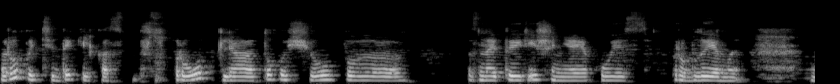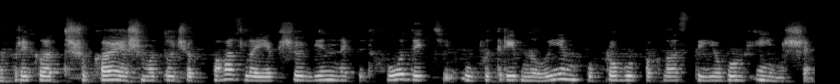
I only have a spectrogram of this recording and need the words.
Робить декілька спроб для того, щоб е, знайти рішення якоїсь проблеми. Наприклад, шукає шматочок пазла, якщо він не підходить у потрібну виямку, пробуй покласти його в інше.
